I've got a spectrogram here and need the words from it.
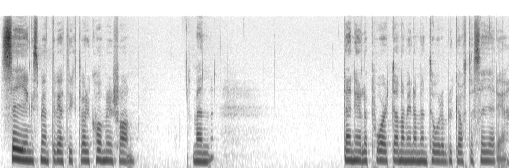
saying som jag inte vet riktigt var det kommer ifrån. Men Daniel Laporte, en av mina mentorer, brukar ofta säga det.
